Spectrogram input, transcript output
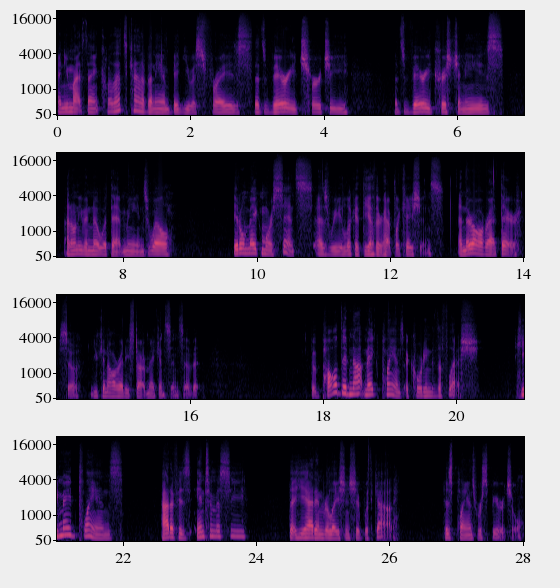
And you might think, well, that's kind of an ambiguous phrase. That's very churchy. That's very Christianese. I don't even know what that means. Well, it'll make more sense as we look at the other applications. And they're all right there, so you can already start making sense of it. But Paul did not make plans according to the flesh. He made plans out of his intimacy that he had in relationship with God. His plans were spiritual.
